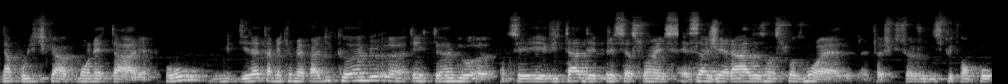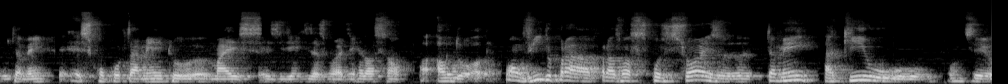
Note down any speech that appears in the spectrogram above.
na política monetária, ou diretamente no mercado de câmbio, tentando evitar depreciações exageradas nas suas moedas. Né? Então, acho que isso ajuda a explicar um pouco também esse comportamento mais resiliente das moedas em relação ao dólar. Bom, vindo para as nossas posições, eh, também aqui o, vamos dizer,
